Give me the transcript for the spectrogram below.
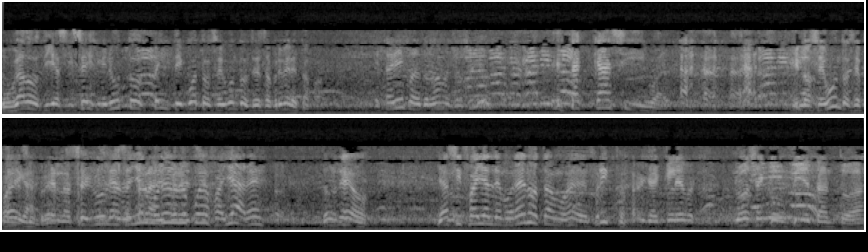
Jugados 16 minutos, 24 segundos de esta primera etapa. ¿Está bien con el cronómetro suyo? Está casi igual. En los segundos se falla Oiga, siempre. ¿eh? En la segunda El señor Moreno no puede fallar, ¿eh? Don Leo. Ya si falla el de Moreno, estamos eh, fritos. No se confíe tanto, ¿ah?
